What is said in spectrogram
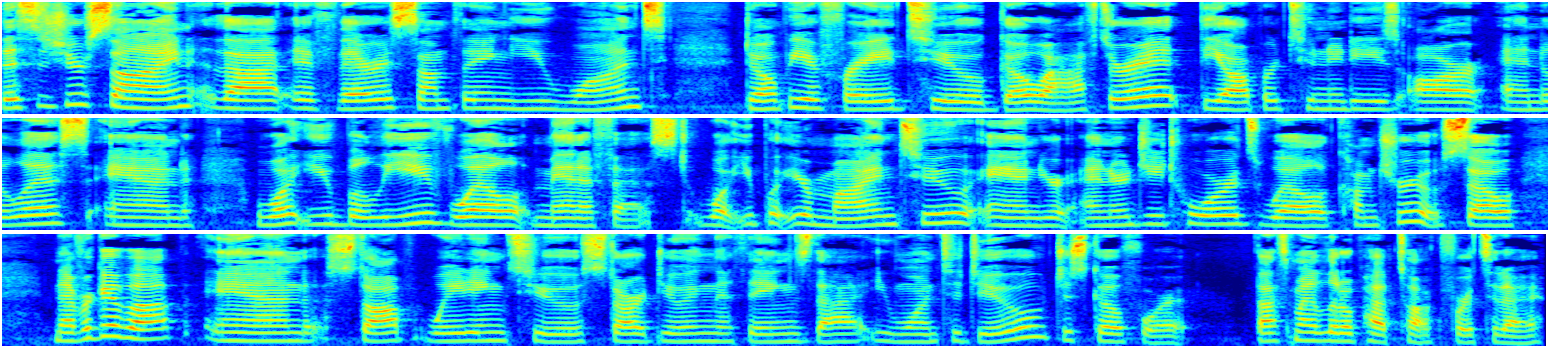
this is your sign that if there is something you want, don't be afraid to go after it. The opportunities are endless, and what you believe will manifest. What you put your mind to and your energy towards will come true. So, never give up and stop waiting to start doing the things that you want to do. Just go for it. That's my little pep talk for today.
